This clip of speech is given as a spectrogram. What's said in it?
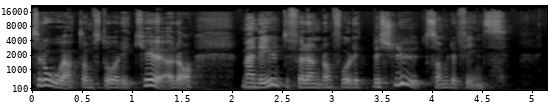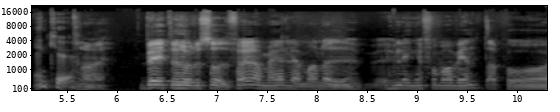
tro att de står i kö då. Men det är ju inte förrän de får ett beslut som det finns en kö. Nej. Vet du hur det ser ut för era medlemmar nu? Hur länge får man vänta på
